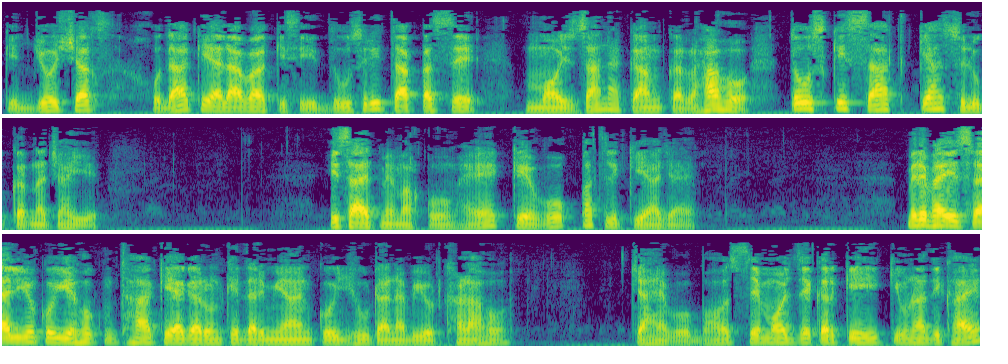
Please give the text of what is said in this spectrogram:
کہ جو شخص خدا کے علاوہ کسی دوسری طاقت سے موجزانہ کام کر رہا ہو تو اس کے ساتھ کیا سلوک کرنا چاہیے؟ اس آیت میں مرقوم ہے کہ وہ قتل کیا جائے۔ میرے بھائی اسرائیلیوں کو یہ حکم تھا کہ اگر ان کے درمیان کوئی جھوٹا نبی اٹھ کھڑا ہو، چاہے وہ بہت سے معاوضے کر کے ہی کیوں نہ دکھائے،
